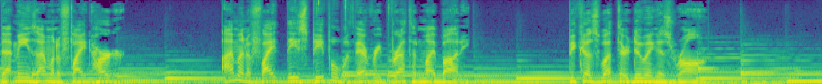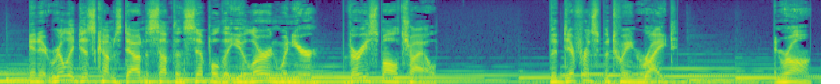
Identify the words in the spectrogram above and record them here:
That means I'm going to fight harder. I'm going to fight these people with every breath in my body because what they're doing is wrong. And it really just comes down to something simple that you learn when you're a very small child the difference between right and wrong.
